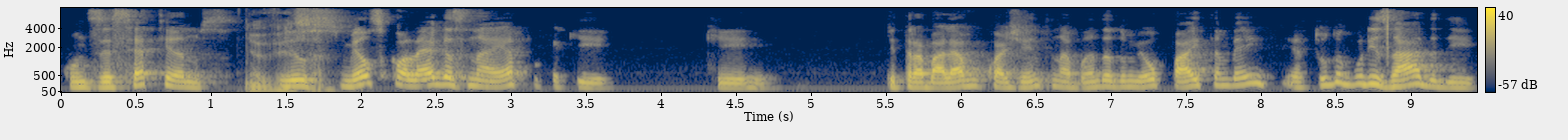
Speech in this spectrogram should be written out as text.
com 17 anos. e os meus colegas na época que, que, que trabalhavam com a gente na banda do meu pai também, é tudo gurizada de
